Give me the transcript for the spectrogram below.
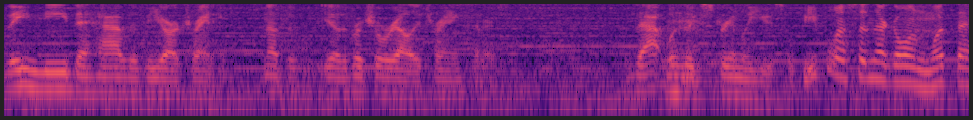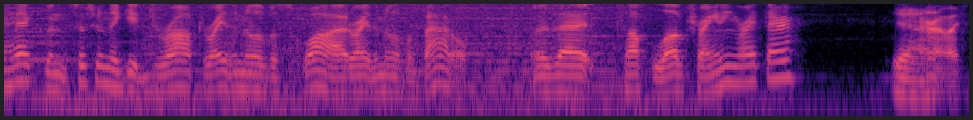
They need to have the VR training, not the you know, the virtual reality training centers. That was hmm. extremely useful. People are sitting there going, "What the heck?" When especially when they get dropped right in the middle of a squad, right in the middle of a battle. Was that tough love training right there? Yeah, Apparently.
